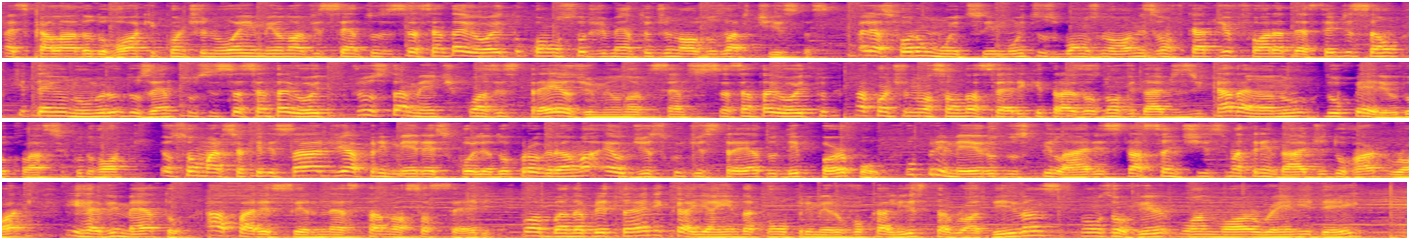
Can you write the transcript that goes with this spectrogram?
A escalada do rock continua em 1968 com o surgimento de novos artistas. Aliás, foram muitos e muitos bons nomes vão ficar de fora desta edição, que tem o número 268, justamente com as estreias de 1968, na continuação da série que traz as novidades de cada ano do período clássico do rock. Eu sou Márcio Aquilissardi e a primeira escolha do programa é o disco de estreia do Deep Purple, o primeiro dos pilares da santíssima trindade do hard rock e heavy metal a aparecer nesta nossa série. Com a banda britânica e ainda com o primeiro vocalista Rod Evans, vamos ouvir One More Rainy Day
